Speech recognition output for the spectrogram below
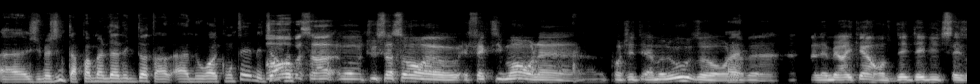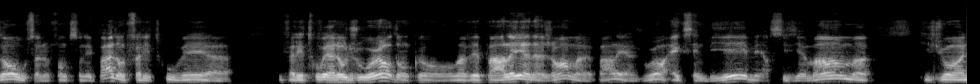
Euh, j'imagine que tu as pas mal d'anecdotes à, nous raconter. Mais oh, bah ça, de toute façon, effectivement, on a, quand j'étais à Mulhouse, on avait un Américain en début de saison où ça ne pas. Donc, il fallait trouver, euh, il fallait trouver un autre joueur. Donc, on m'avait parlé, un agent m'avait parlé, un joueur ex-NBA, meilleur sixième homme, qui joue en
